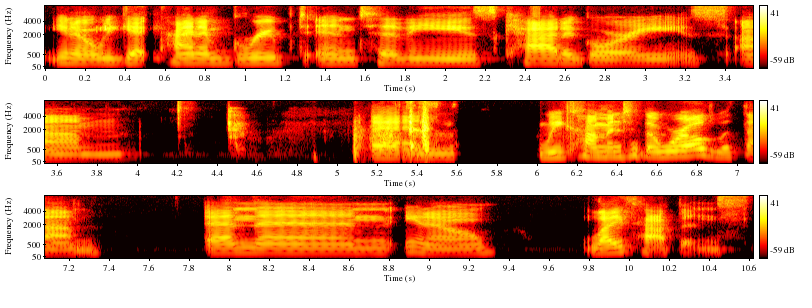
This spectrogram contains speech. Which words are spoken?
you know, we get kind of grouped into these categories. Um, and we come into the world with them. And then, you know, life happens.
